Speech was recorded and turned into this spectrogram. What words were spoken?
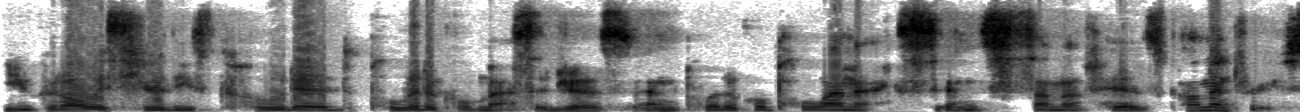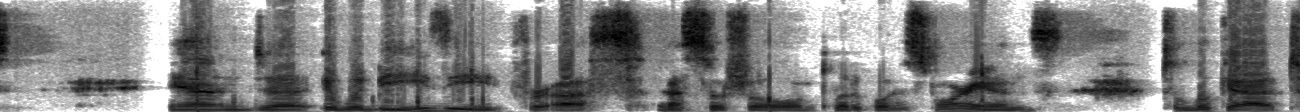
you could always hear these coded political messages and political polemics in some of his commentaries. And uh, it would be easy for us as social and political historians to look at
